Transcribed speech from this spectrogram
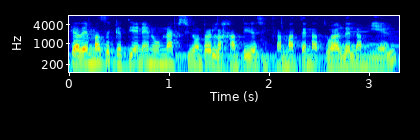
que además de que tienen una acción relajante y desinflamante natural de la miel,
